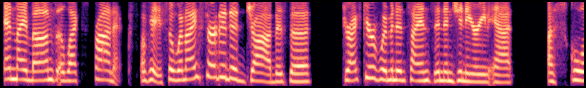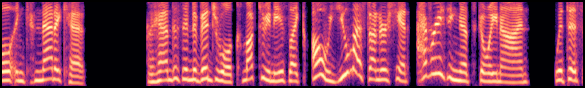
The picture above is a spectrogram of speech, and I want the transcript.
and my mom's electronics. Okay. So when I started a job as the director of women in science and engineering at a school in Connecticut, I had this individual come up to me and he's like, Oh, you must understand everything that's going on with this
